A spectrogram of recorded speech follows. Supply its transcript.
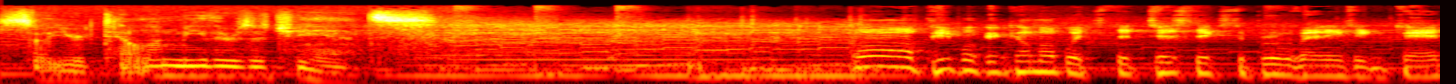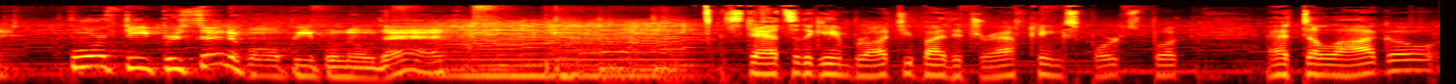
So you're telling me there's a chance? Well, people can come up with statistics to prove anything, Kent. 40% of all people know that. Stats of the game brought to you by the DraftKings Sportsbook at Del Lago,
